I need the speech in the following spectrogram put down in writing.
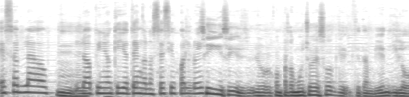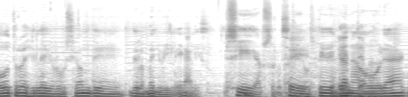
Esa es la, op- la opinión que yo tengo. No sé si Juan Luis. Sí, sí, yo comparto mucho eso, que, que también, y lo otro es la irrupción de, de los medios ilegales. Sí, absolutamente. Ustedes ven tema. ahora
